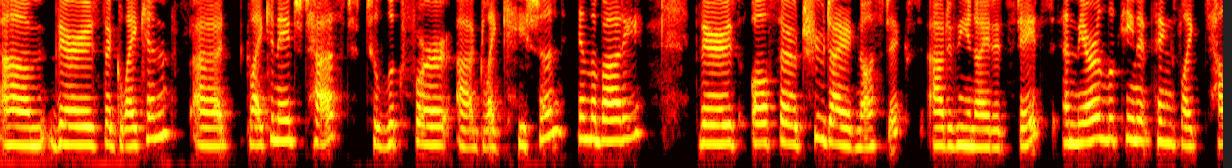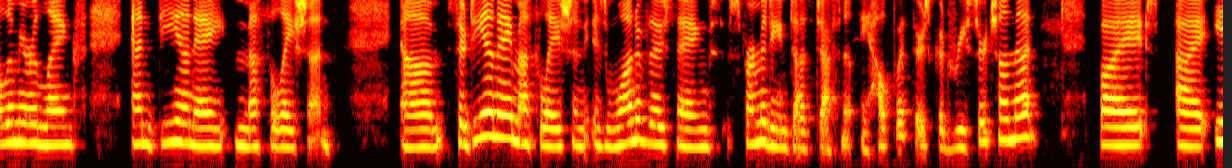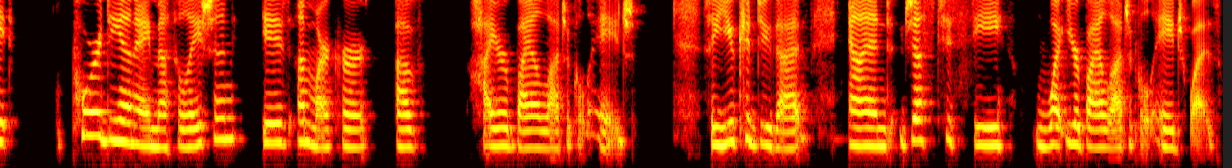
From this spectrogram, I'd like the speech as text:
Um, there's the glycan uh, glycan age test to look for uh, glycation in the body. There's also TruDiagnostics out of the United States, and they're looking at things like telomere length and DNA methylation. Um, so, DNA methylation is one of those things spermidine does definitely help with. There's good research on that, but uh, it poor DNA methylation is a marker of higher biological age. So you could do that and just to see what your biological age was.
